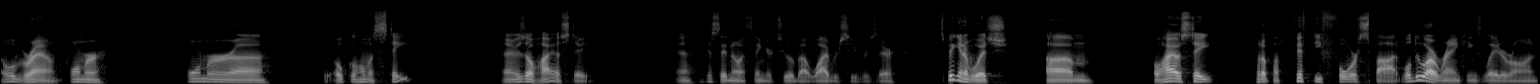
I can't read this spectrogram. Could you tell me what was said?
Noah Brown, former former uh, Oklahoma State. No, it was Ohio State. Yeah, I guess they know a thing or two about wide receivers there. Speaking of which, um, Ohio State put up a 54 spot. We'll do our rankings later on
